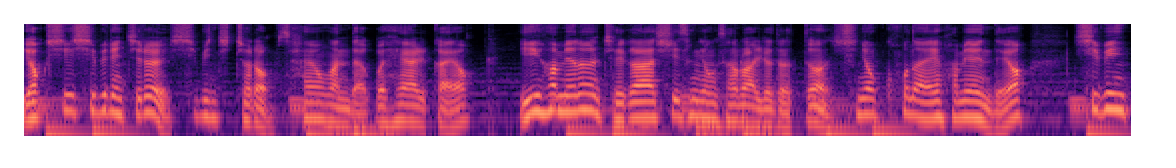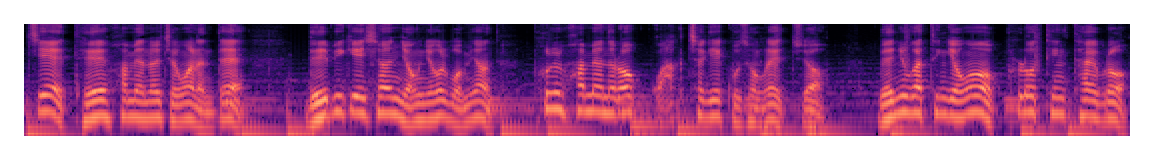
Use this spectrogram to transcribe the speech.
역시 11인치를 10인치처럼 사용한다고 해야 할까요? 이 화면은 제가 시승 영상으로 알려드렸던 신형 코나의 화면인데요. 10인치의 대화면을 제공하는데 내비게이션 영역을 보면 full 화면으로 꽉 차게 구성을 했죠. 메뉴 같은 경우 floating 타입으로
